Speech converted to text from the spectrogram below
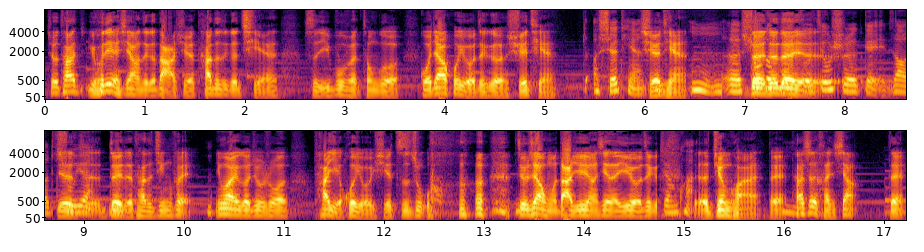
就它有点像这个大学，它的这个钱是一部分通过国家会有这个学田，呃学田，学田嗯，呃，对对对就是给到书院，对的，它的经费。另外一个就是说，它也会有一些资助，就像我们大学一样，现在也有这个捐款，呃捐款，对嗯，它是很像，对，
